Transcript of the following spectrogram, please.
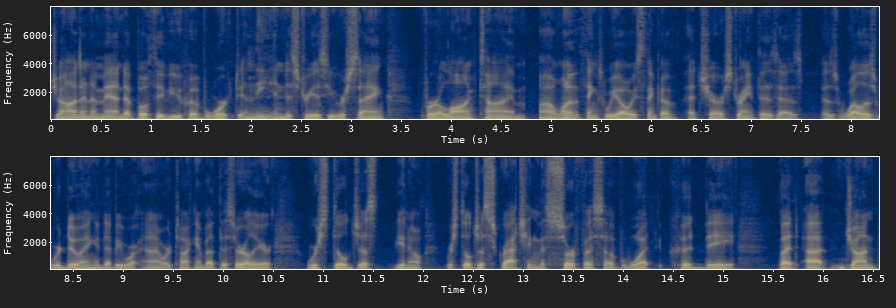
John and Amanda, both of you who have worked in the industry, as you were saying, for a long time. Uh, one of the things we always think of at Share Our Strength is as as well as we're doing, and Debbie and I were talking about this earlier. We're still just you know we're still just scratching the surface of what could be. But uh, John,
